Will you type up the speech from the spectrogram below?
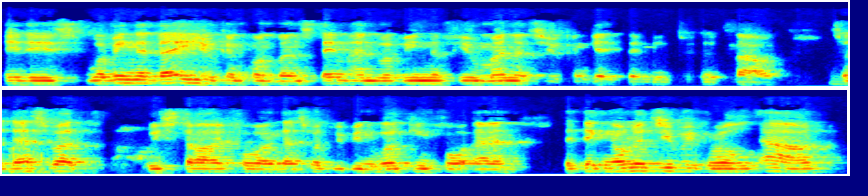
it is within a day you can convince them, and within a few minutes you can get them into the cloud. So that's what we strive for, and that's what we've been working for. And the technology we've rolled out,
